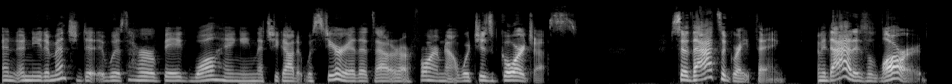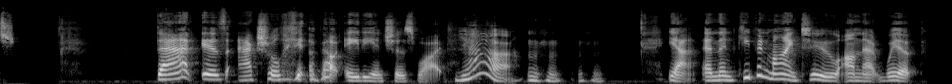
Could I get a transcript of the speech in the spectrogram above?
and Anita mentioned it, it was her big wall hanging that she got at Wisteria that's out at our farm now, which is gorgeous. So that's a great thing. I mean, that is large. That is actually about 80 inches wide. Yeah. Mm-hmm, mm-hmm. Yeah. And then keep in mind, too, on that width,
